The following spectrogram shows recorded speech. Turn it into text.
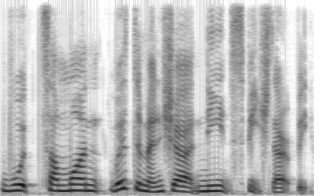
would someone with dementia need speech therapy?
